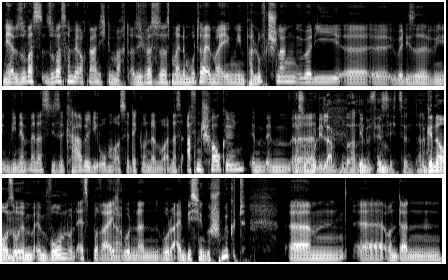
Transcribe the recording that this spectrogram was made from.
Nee, aber sowas, sowas haben wir auch gar nicht gemacht. Also ich weiß, dass meine Mutter immer irgendwie ein paar Luftschlangen über die, äh, äh, über diese, wie, wie nennt man das, diese Kabel, die oben aus der Decke und dann woanders Affen schaukeln im, im Achso, äh, wo die Lampen dran im- im- befestigt sind. Dann. Genau, so Mhm. im, im Wohn- und Essbereich Ja. wurden dann, wurde ein bisschen geschmückt. Ähm, äh, und dann,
